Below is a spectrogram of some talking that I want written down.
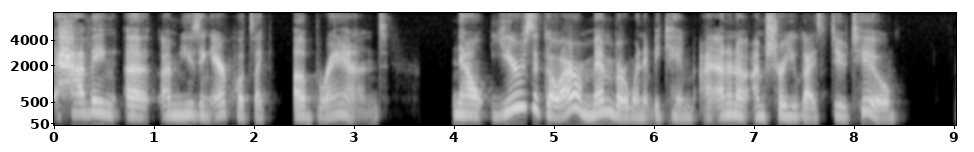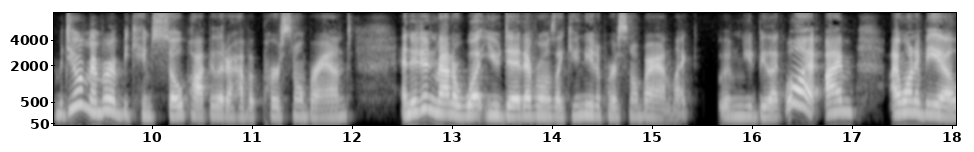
having a, I'm using air quotes like a brand. Now, years ago, I remember when it became, I, I don't know, I'm sure you guys do too but do you remember it became so popular to have a personal brand? And it didn't matter what you did, everyone was like, you need a personal brand. Like and you'd be like, "Well, I, I'm I want to be a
